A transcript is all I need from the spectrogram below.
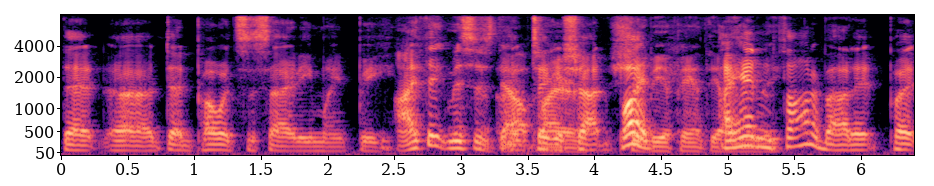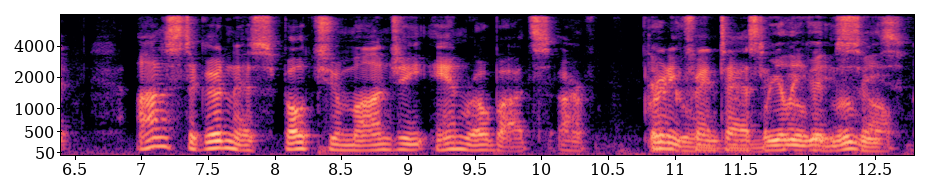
that uh, Dead Poets Society might be. I think Mrs. Doubtfire take a shot, should but be a pantheon. I hadn't movie. thought about it, but honest to goodness, both Jumanji and Robots are pretty They're fantastic, really good movies, movies. so-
